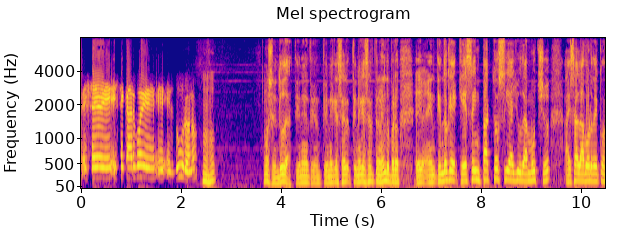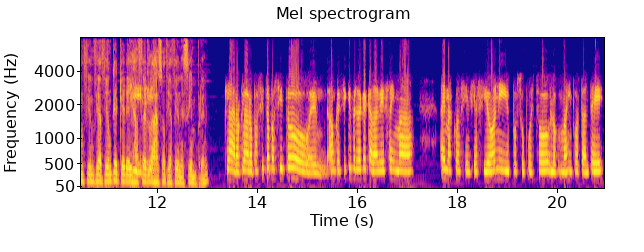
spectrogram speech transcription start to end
ese, ese cargo es, duro, ¿no? No, sin duda, tiene, tiene, que ser, tiene que ser tremendo, pero eh, entiendo que, ese impacto sí ayuda mucho a esa labor de concienciación que queréis hacer las asociaciones siempre. ¿eh? Claro, claro, pasito a pasito, eh, aunque sí que es verdad que cada vez hay más hay más concienciación y, por supuesto, lo más importante es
